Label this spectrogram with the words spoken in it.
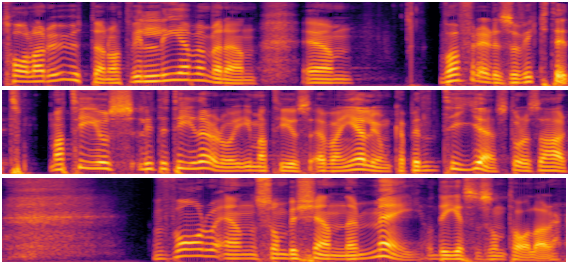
talar ut den och att vi lever med den? Ehm, varför är det så viktigt? Matteus, lite tidigare då i Matteus evangelium kapitel 10 står det så här. Var och en som bekänner mig, och det är Jesus som talar,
